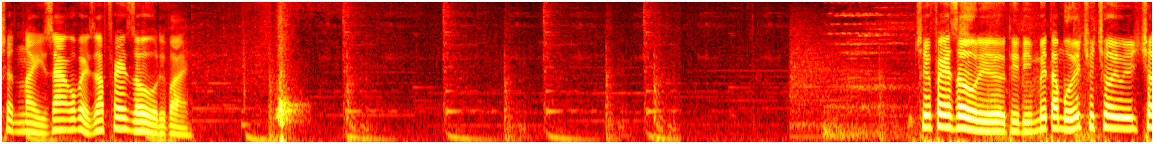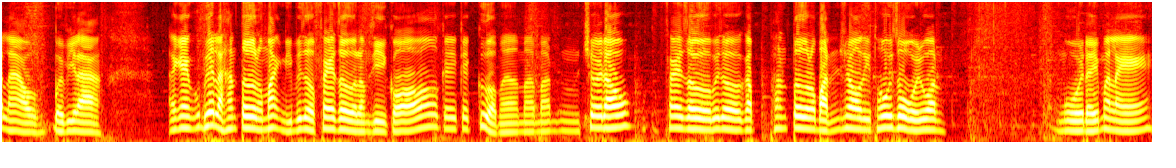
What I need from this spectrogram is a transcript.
Trận này ra có vẻ ra phe giờ thì phải. Chơi phe giờ thì, thì, thì meta mới chưa chơi trận nào Bởi vì là Anh em cũng biết là Hunter nó mạnh Thì bây giờ phe giờ làm gì có cái cái cửa mà mà, mà chơi đâu. Phe giờ bây giờ gặp Hunter nó bắn cho thì thôi rồi luôn. Ngồi đấy mà né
